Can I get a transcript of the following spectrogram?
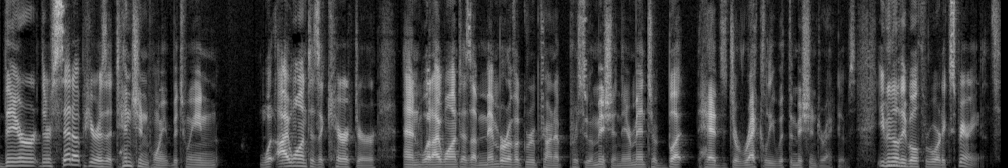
they're they're set up here as a tension point between what I want as a character and what I want as a member of a group trying to pursue a mission. They are meant to butt heads directly with the mission directives, even though they both reward experience.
